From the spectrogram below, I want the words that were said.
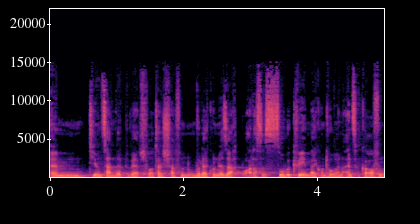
ähm, die uns dann Wettbewerbsvorteil schaffen und wo der Kunde sagt, boah, das ist so bequem bei Kontoren einzukaufen.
